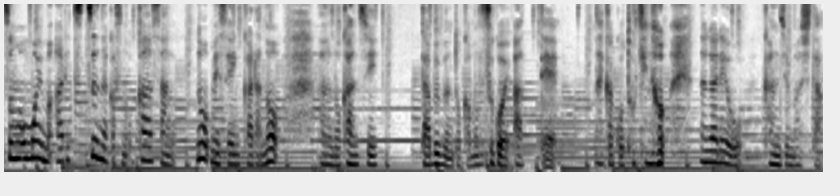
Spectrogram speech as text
その思いもありつつなんかそのお母さんの目線からのあの感じた部分とかもすごいあってなんかこう時の流れを感じました。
